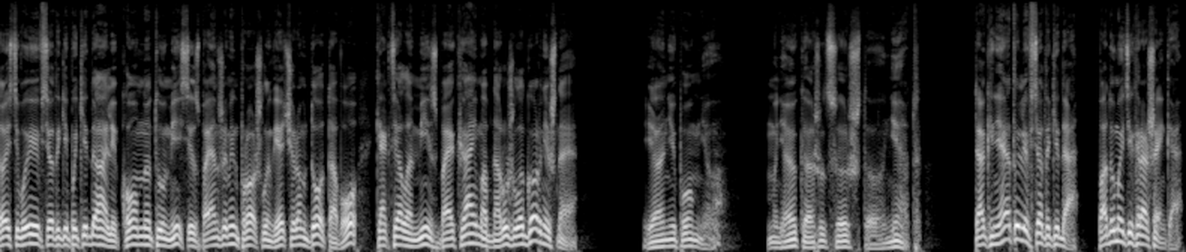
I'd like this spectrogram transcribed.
То есть вы все-таки покидали комнату миссис Бенджамин прошлым вечером до того, как тело мисс Бекхайм обнаружила горничная?» «Я не помню. Мне кажется, что нет». «Так нет или все-таки да? Подумайте хорошенько».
